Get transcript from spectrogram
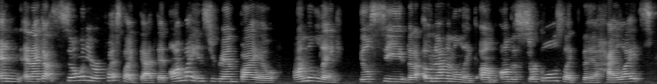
And and I got so many requests like that that on my Instagram bio, on the link, you'll see that, oh, not on the link, um, on the circles, like the highlights,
